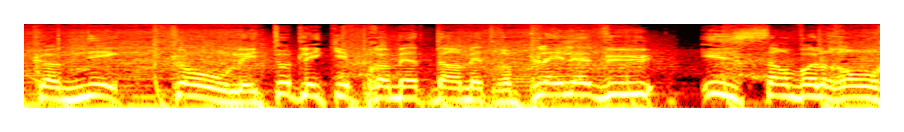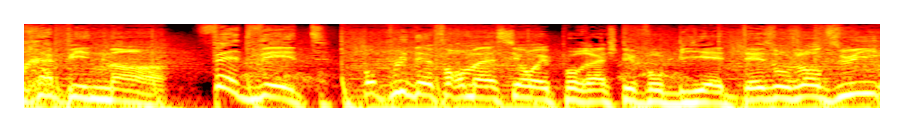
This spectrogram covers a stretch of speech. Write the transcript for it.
comme Nick, Cole et toute l'équipe promettent d'en mettre plein la vue, ils s'envoleront rapidement. Faites vite! Pour plus d'informations et pour acheter vos billets dès aujourd'hui,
